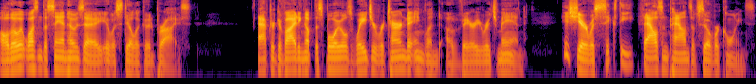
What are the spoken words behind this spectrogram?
Although it wasn't the San Jose, it was still a good prize. After dividing up the spoils, Wager returned to England a very rich man. His share was 60,000 pounds of silver coins,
